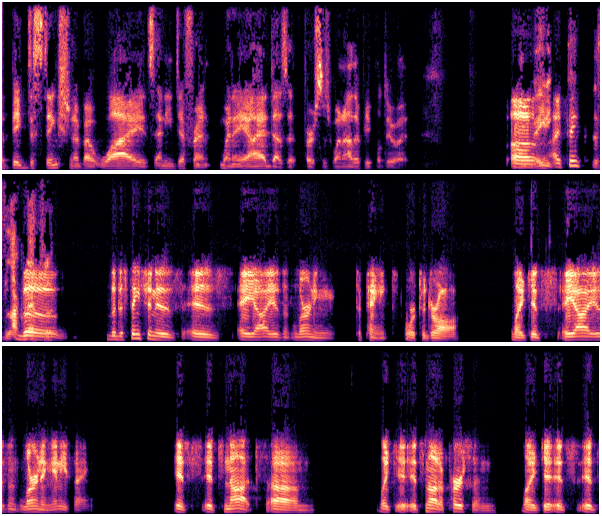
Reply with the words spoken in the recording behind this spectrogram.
the big distinction about why it's any different when ai does it versus when other people do it. Uh, I think the the distinction is is AI isn't learning to paint or to draw. Like it's AI isn't learning anything. It's it's not um, like it's not a person. Like it's it's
